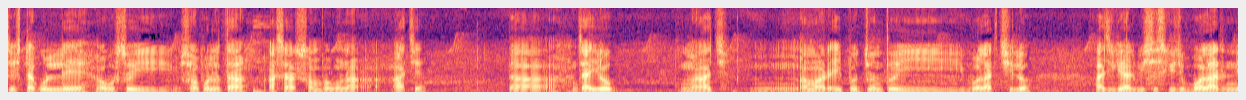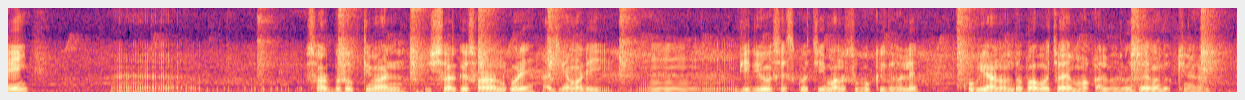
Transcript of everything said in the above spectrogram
চেষ্টা করলে অবশ্যই সফলতা আসার সম্ভাবনা আছে। তা যাই হোক আজ আমার এই পর্যন্তই বলার ছিল। আজকে আর বিশেষ কিছু বলার নেই। সর্বশক্তিমান ঈশ্বরকে স্মরণ করে আজকে আমার এই ভিডিও শেষ করছি। মানুষ উপকৃত হলে খুবই আনন্দ পাবো। জয় মহাকাল ভৈরব, জয় মা দক্ষিণাকালী।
